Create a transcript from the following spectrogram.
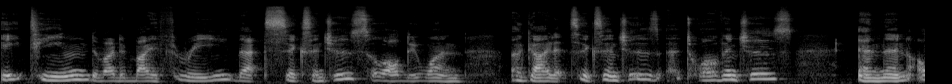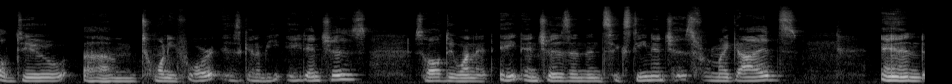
18 divided by 3, that's 6 inches. So I'll do one, a guide at 6 inches, at 12 inches, and then I'll do um, 24 is going to be 8 inches. So I'll do one at 8 inches and then 16 inches for my guides. And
